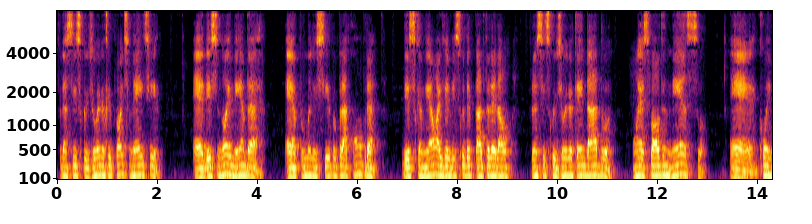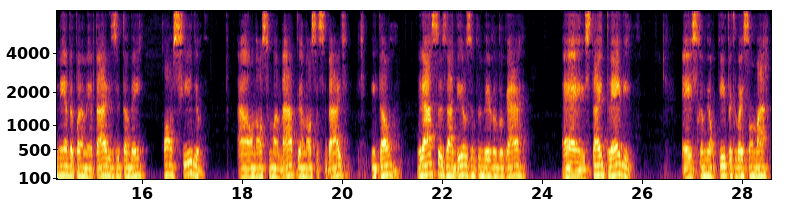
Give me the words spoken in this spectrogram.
Francisco Júnior, que prontamente é, destinou emenda é, para o município para a compra desse caminhão. Aí, visto que o deputado federal Francisco Júnior tem dado um respaldo imenso é, com emenda parlamentares e também com auxílio ao nosso mandato e à nossa cidade. Então, graças a Deus, em primeiro lugar, é, está entregue é, esse caminhão-pipa que vai somar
